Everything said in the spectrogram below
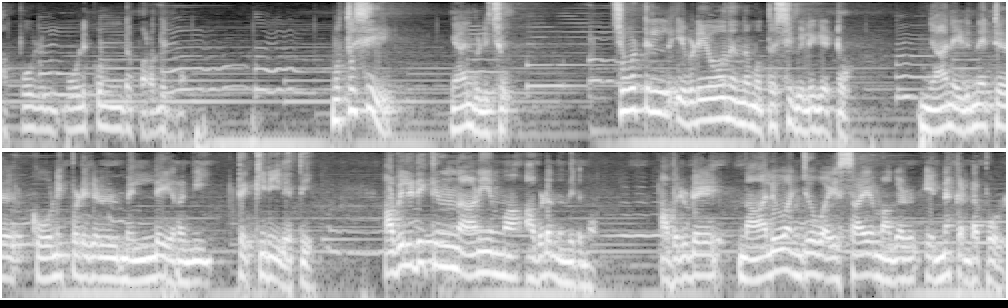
അപ്പോഴും മൂളിക്കൊണ്ട് പറഞ്ഞിരുന്നു. മുത്തശ്ശി ഞാൻ വിളിച്ചു. ചുവട്ടിൽ എവിടെയോ നിന്ന് മുത്തശ്ശി വിളി കേട്ടു. ഞാൻ എഴുന്നേറ്റ് കോണിപ്പടികൾ മെല്ലെ ഇറങ്ങി തെക്കിനിയിലെത്തി. അവലിടിക്കുന്ന നാണിയമ്മ അവിടെ നിന്നിരുന്നു. അവരുടെ നാലോ അഞ്ചോ വയസ്സായ മകൾ എന്നെ കണ്ടപ്പോൾ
